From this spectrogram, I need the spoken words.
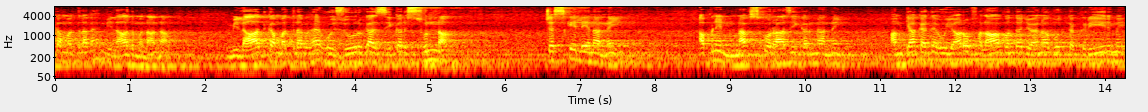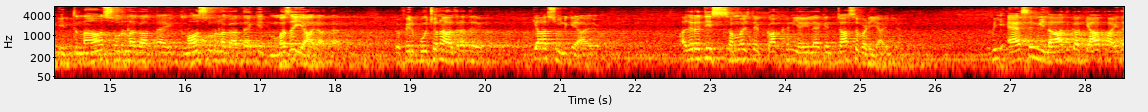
کا مطلب ہے میلاد منانا۔ میلاد کا مطلب ہے حضور کا ذکر سننا۔ چسکے لینا نہیں۔ اپنے نفس کو راضی کرنا نہیں۔ ہم کیا کہتے ہیں؟ وہ یارو، فلاں بندہ جو ہے نا، وہ تقریر میں اتنا سر لگاتا ہے، اتنا سر لگاتا ہے کہ مزہ ہی آ جاتا ہے۔ تو پھر پوچھو نا، حضرت، کیا سن کے آئے ہو؟ حضرت جی سمجھتے ککھ نہیں آئی، لیکن چس بڑی آئی ہے۔ بھئی ایسے میلاد کا کیا فائدہ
